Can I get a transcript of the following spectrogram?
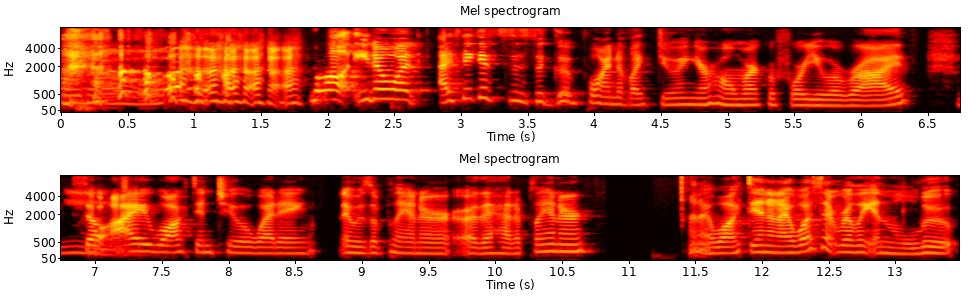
Oh no. well, you know what? I think it's just a good point of like doing your homework before you arrive. Mm. So I walked into a wedding. It was a planner, or they had a planner, and I walked in, and I wasn't really in the loop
